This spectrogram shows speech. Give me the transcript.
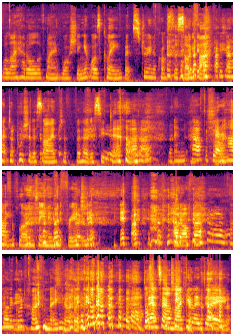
Well, I had all of my washing. It was clean, but strewn across the sofa. so I had to push it aside to, for her to sit Yes. down. Uh-huh. And Half a and half a Florentine in the fridge. on offer. I'm a good homemaker, but that doesn't sound like it. day. uh,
